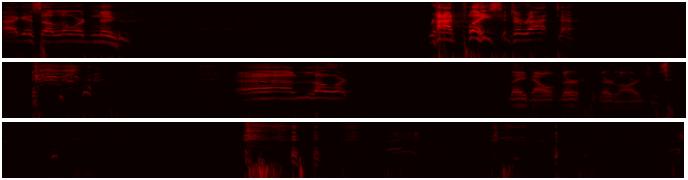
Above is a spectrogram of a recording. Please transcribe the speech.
I guess the Lord knew right place at the right time. Oh, Lord. They don't. They're they're larges. hey, Lord.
